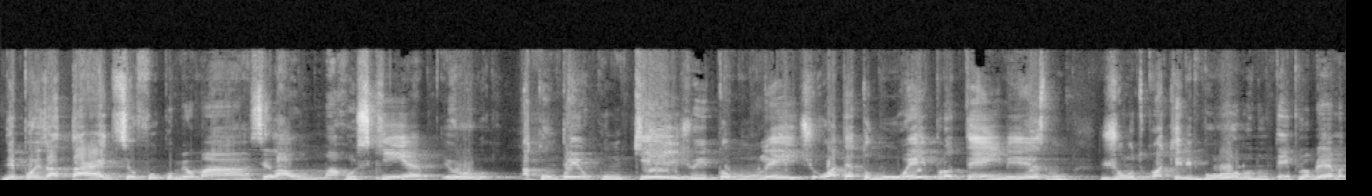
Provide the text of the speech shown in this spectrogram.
Depois à tarde, se eu for comer uma, sei lá, uma rosquinha, eu acompanho com queijo e tomo um leite, ou até tomo um whey protein mesmo, junto com aquele bolo, não tem problema.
